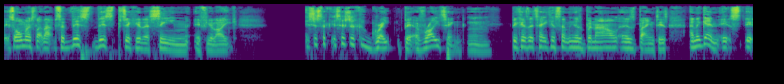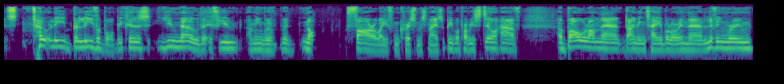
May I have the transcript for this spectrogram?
It's- almost like that. So this this particular scene, if you like, it's just a, it's just a great bit of writing Mm. because they're taking something as banal as bounties, and again, it's it's totally believable because you know that if you, I mean, we're we're not far away from Christmas now, so people probably still have a bowl on their dining table or in their living room,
